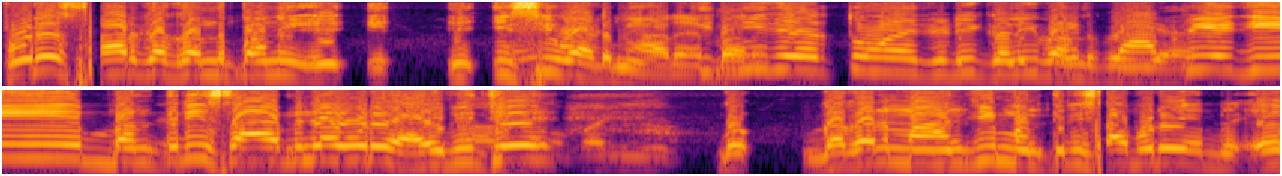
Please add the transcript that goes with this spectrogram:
पूरे शहर का गंद पानी इ- इ- इसी वार्ड में आ रहा है ਕਿੰਨੀ ਦੇਰ ਤੋਂ ਹੈ ਜਿਹੜੀ ਗਲੀ ਬੰਦ ਪਈ ਹੈ काफी है जी मंत्री साहब ने वो आए भी थे ग- गगन मान जी मंत्री साहब उरे ए,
